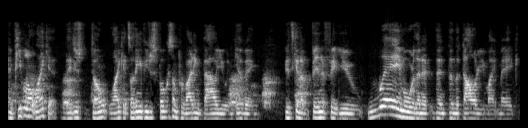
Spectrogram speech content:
and people don't like it. They just don't like it. So I think if you just focus on providing value and giving, it's going to benefit you way more than it than, than the dollar you might make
